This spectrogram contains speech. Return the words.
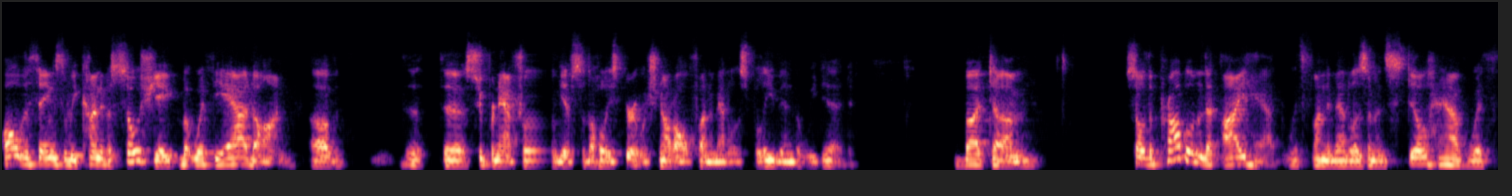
all the things that we kind of associate, but with the add on of the, the supernatural gifts of the Holy Spirit, which not all fundamentalists believe in, but we did. But um, so the problem that I had with fundamentalism and still have with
